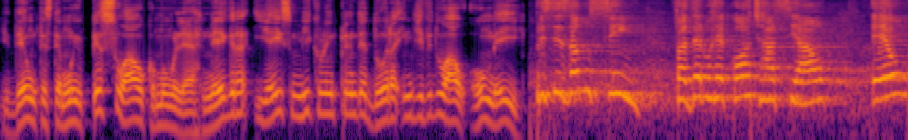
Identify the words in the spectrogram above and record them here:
E deu um testemunho pessoal como mulher negra e ex-microempreendedora individual, ou MEI. Precisamos sim fazer o um recorte racial. Eu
